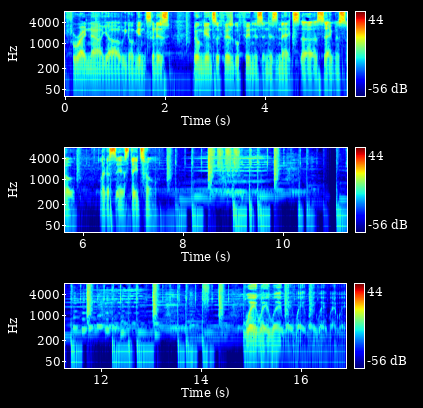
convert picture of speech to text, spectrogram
for right now, y'all. We gonna get into this. We gonna get into physical fitness in this next uh, segment. So, like I said, stay tuned. Wait, wait, wait, wait, wait, wait, wait, wait, wait.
